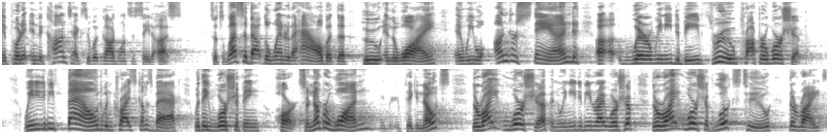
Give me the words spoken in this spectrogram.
and put it into context of what God wants to say to us. So it's less about the when or the how, but the who and the why. And we will understand uh, where we need to be through proper worship. We need to be found when Christ comes back with a worshiping heart. So, number one, if you're taking notes, the right worship, and we need to be in right worship, the right worship looks to the right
